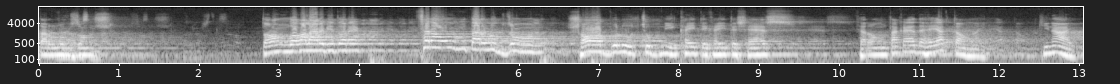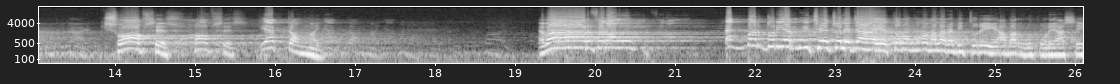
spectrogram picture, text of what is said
তার লোকজন। তরঙ্গমালার ভিতরে ফেরাউন তার লোকজন। সবগুলো চুবনি খাইতে খাইতে শেষ। ফেরাউন তাকায় দেখে একটাও নাই। কি নাই? সব শেষ সব শেষ, একটাও নাই। এবার ফেরাউন একবার দরিয়ার নিচে চলে যায়, তরঙ্গমালার ভিতরে আবার উপরে আসে।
